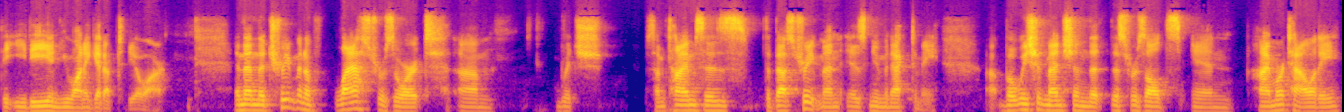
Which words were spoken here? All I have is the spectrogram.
the ED, and you want to get up to the OR. And then the treatment of last resort, um, which sometimes is the best treatment, is pneumonectomy. Uh, but we should mention that this results in high mortality.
